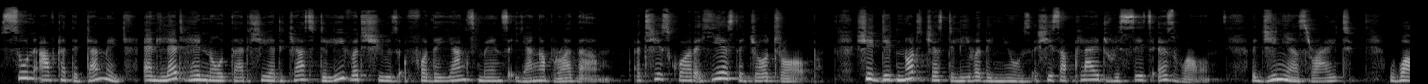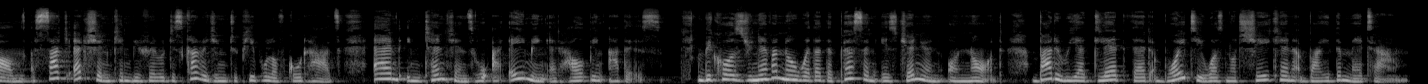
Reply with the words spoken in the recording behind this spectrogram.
soon after the damage and let her know that she had just delivered shoes for the young man's younger brother. At his squad, here's the jaw drop. She did not just deliver the news, she supplied receipts as well. A genius, right? Well, such action can be very discouraging to people of good hearts and intentions who are aiming at helping others. Because you never know whether the person is genuine or not, but we are glad that Boity was not shaken by the matter.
